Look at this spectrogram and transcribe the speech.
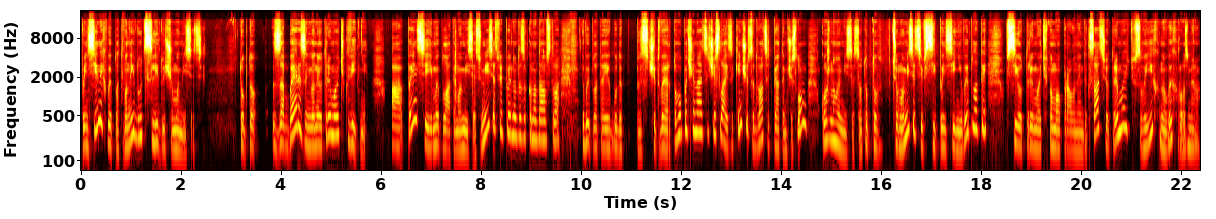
пенсійних виплат, вони йдуть в слідуючому місяці. Тобто за березень вони отримують в квітні, а пенсії ми платимо місяць у місяць відповідно до законодавства. Виплата їх буде з 4 починається числа і закінчується 25 числом кожного місяця. Тобто в цьому місяці всі пенсійні виплати, всі отримують, хто мав право на індексацію, отримують в своїх нових розмірах.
